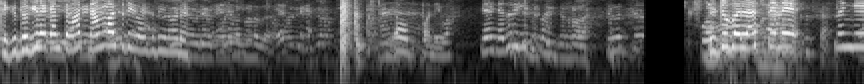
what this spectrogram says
ಚಿಕ್ಕದೋಗಿಬೇಕಂತ ಮತ್ತೆ ನಮ್ಮ ಹಸಿಡಿಗೆ ಹೋಗ್ದಿ ನೋಡು. ಯೂಟ್ಯೂಬ್ ಅಲ್ಲಿ ಹಾಕ್ತೇನೆ ನಂಗೆ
